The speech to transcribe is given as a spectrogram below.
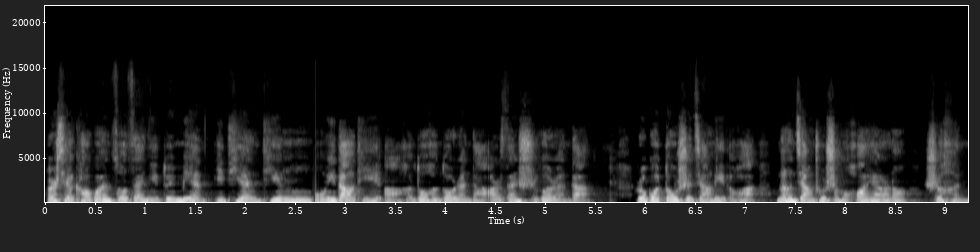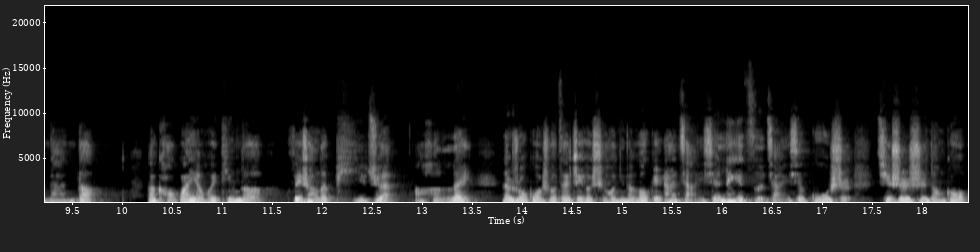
而且考官坐在你对面，一天听同一道题啊，很多很多人答，二三十个人答，如果都是讲理的话，能讲出什么花样呢？是很难的。那考官也会听得。非常的疲倦啊，很累。那如果说在这个时候你能够给他讲一些例子，讲一些故事，其实是能够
